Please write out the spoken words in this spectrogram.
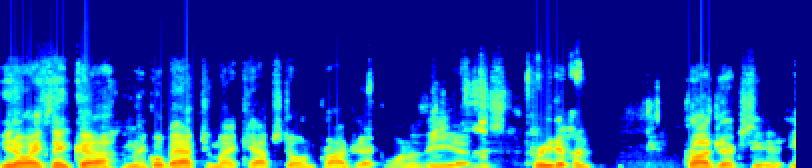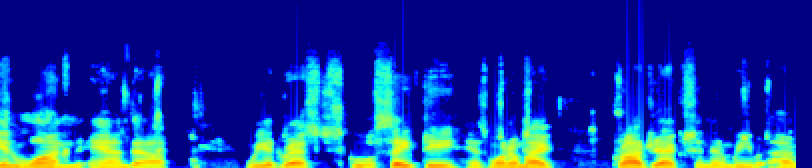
You know, I think uh, I'm going to go back to my capstone project. One of the uh, was three different projects in, in one, and uh, we addressed school safety as one of my projects, and then we, uh,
